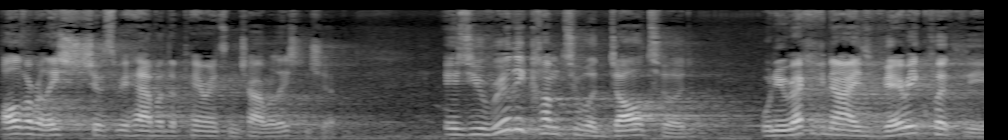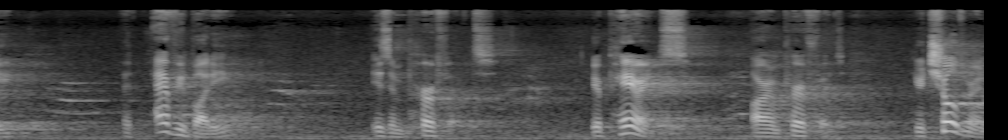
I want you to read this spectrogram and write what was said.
all of our relationships we have with the parents and child relationship, is you really come to adulthood when you recognize very quickly that everybody is imperfect. Your parents are imperfect. Your children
